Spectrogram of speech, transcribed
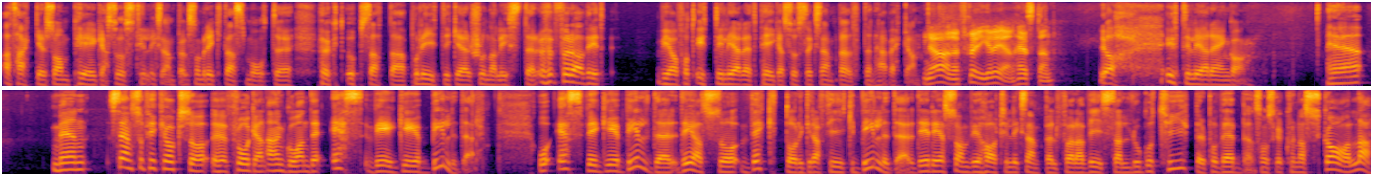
attacker som Pegasus till exempel som riktas mot eh, högt uppsatta politiker, journalister. För övrigt, vi har fått ytterligare ett Pegasus-exempel den här veckan. Ja, den flyger igen, hästen. Ja, ytterligare en gång. Eh, men sen så fick jag också eh, frågan angående SVG-bilder. Och SVG-bilder, det är alltså vektorgrafikbilder. Det är det som vi har till exempel för att visa logotyper på webben som ska kunna skala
